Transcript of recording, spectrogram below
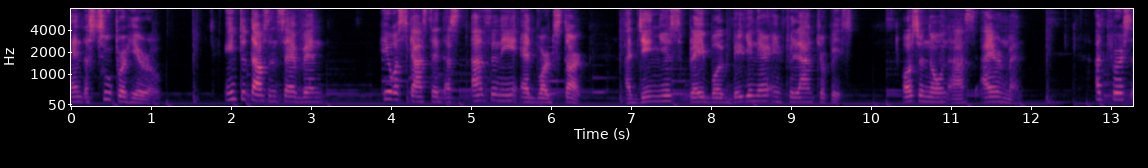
and a superhero. In 2007, he was casted as Anthony Edward Stark a genius, playboy, billionaire, and philanthropist, also known as Iron Man. At first,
